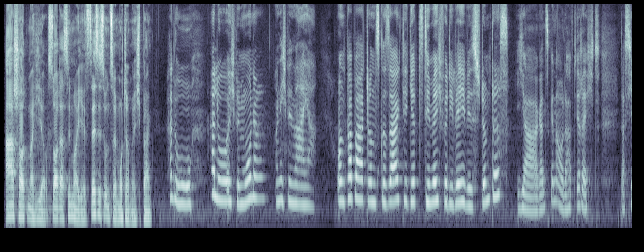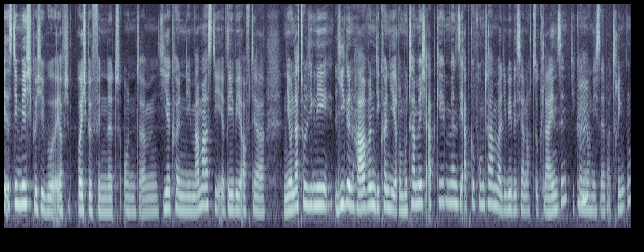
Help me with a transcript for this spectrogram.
Ah, schaut mal hier. So, da sind wir jetzt. Das ist unsere Muttermilchbank. Hallo. Hallo, ich bin Mona. Und ich bin Maja. Und Papa hat uns gesagt, hier gibt's die Milch für die Babys, stimmt das? Ja, ganz genau, da habt ihr recht. Das hier ist die Milchküche, wo ihr euch befindet. Und ähm, hier können die Mamas, die ihr Baby auf der Neonatologie liegen haben, die können hier ihre Muttermilch abgeben, wenn sie abgepumpt haben, weil die Babys ja noch zu klein sind. Die können Mhm. noch nicht selber trinken.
